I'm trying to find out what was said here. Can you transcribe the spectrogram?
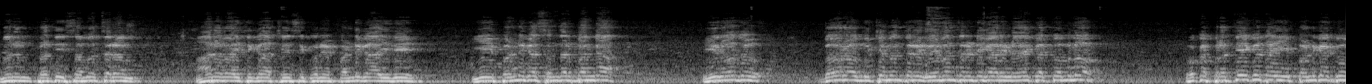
మనం ప్రతి సంవత్సరం ఆనవాయితీగా చేసుకునే పండుగ ఇది. ఈ పండుగ సందర్భంగా ఈరోజు గౌరవ ముఖ్యమంత్రి రేవంత్ రెడ్డి గారి నాయకత్వంలో ఒక ప్రత్యేకత ఈ పండుగకు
